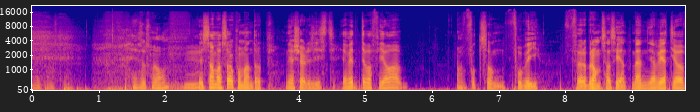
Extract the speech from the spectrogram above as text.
det är konstigt. Jesus, ja. Det är Mm. samma sak på Mantorp när jag körde sist. Jag vet inte varför jag har fått sån fobi för att bromsa sent men jag vet jag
